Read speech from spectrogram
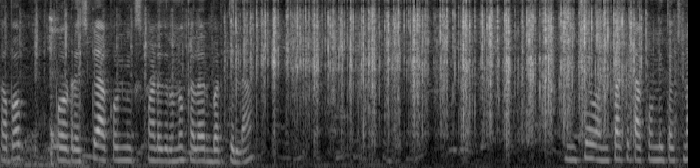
ಕಬಾಬ್ ಪೌಡ್ರ್ ಎಷ್ಟೇ ಹಾಕೊಂಡು ಮಿಕ್ಸ್ ಮಾಡಿದ್ರೂ ಕಲರ್ ಬರ್ತಿಲ್ಲ. ಮುಂಚೆ ಒಂದು ಪ್ಯಾಕೆಟ್ ಹಾಕ್ಕೊಂಡಿದ ತಕ್ಷಣ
